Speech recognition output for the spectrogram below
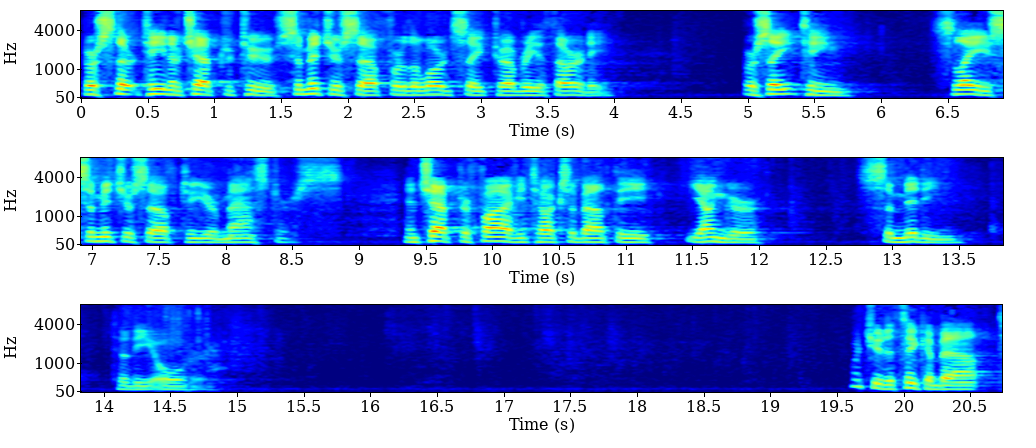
Verse 13 of chapter 2 Submit yourself for the Lord's sake to every authority. Verse 18 Slaves, submit yourself to your masters. In chapter 5, he talks about the younger submitting to the older. I want you to think about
